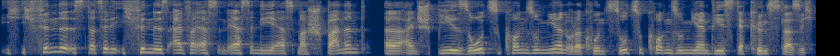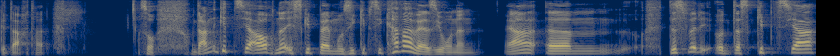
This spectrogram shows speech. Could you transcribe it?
ich, ich finde es tatsächlich, ich finde es einfach erst in erster Linie erstmal spannend, äh, ein Spiel so zu konsumieren oder Kunst so zu konsumieren, wie es der Künstler sich gedacht hat. So, und dann gibt's ja auch, ne, es gibt bei Musik gibt's die Coverversionen. Ja, ähm, das würde und das gibt's ja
